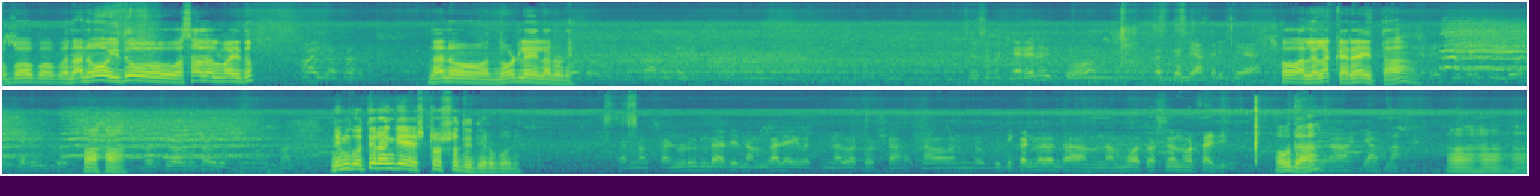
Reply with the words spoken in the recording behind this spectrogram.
ಅಬ್ಬಾ ಅಬ್ಬಾ ನಾನು ಇದು ಹೊಸದಲ್ವಾ ಇದು? ನಾನು ಅದು ನೋಡಲೇ ಇಲ್ಲ ನೋಡಿ. ಓ ಅಲ್ಲೆಲ್ಲ ಕೆರೆ ಇತ್ತು, ಹಾಂ ಹಾಂ. ನಿಮ್ಗೆ ಗೊತ್ತಿರೋಂಗೆ ಎಷ್ಟು ವರ್ಷದ ಇದಿರ್ಬೋದು? ಸರ್ ನಾವು ಸಣ್ಣ ಹುಡುಗರಿಂದ ಅದೇ ನಮ್ಗಾಲ ಐವತ್ತು ನಲ್ವತ್ತು ವರ್ಷ. ನಾವು ಒಂದು ಬುದ್ಧಿ ಕಣ್ಮೇಲೆ ಒಂದು ಮೂವತ್ತು ವರ್ಷದಿಂದ ನೋಡ್ತಾ ಇದ್ದೀವಿ. ಹೌದಾ? ಹಾಂ ಹಾಂ ಹಾಂ.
